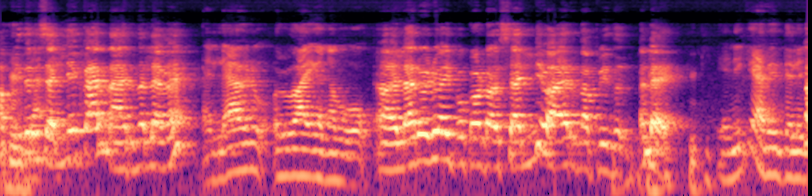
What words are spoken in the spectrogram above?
അപ്പൊ ഇതൊരു ശല്യക്കാരനായിരുന്നല്ലേ അവൻ എല്ലാവരും ഒഴിവായി അങ്ങ് പോകും ആ എല്ലാരും ഒഴിവായി പൊക്കോട്ടോ. ശല്യമായിരുന്നു അപ്പൊ ഇത് അല്ലേ? എനിക്കറിയത്തില്ല.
